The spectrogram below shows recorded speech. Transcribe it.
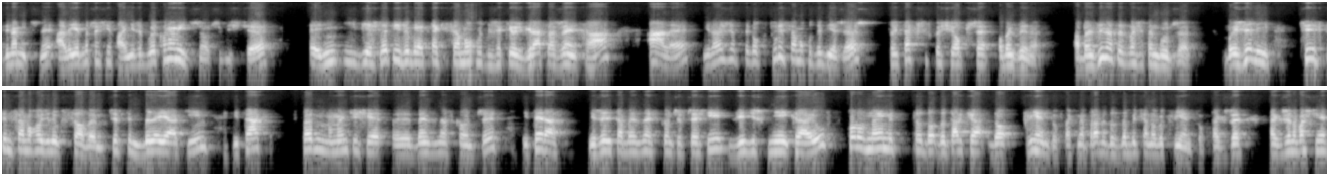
dynamiczny, ale jednocześnie fajnie, żeby był ekonomiczny oczywiście. I wiesz, lepiej wybrać taki samochód niż jakiegoś grata rzęsa, ale niezależnie od tego, który samochód wybierzesz, to i tak wszystko się oprze o benzynę. A benzyna to jest właśnie ten budżet. Bo jeżeli czy w tym samochodzie luksowym, czy w tym byle jakim, i tak w pewnym momencie się y, benzyna skończy i teraz, jeżeli ta benzyna się skończy wcześniej, zwiedzisz mniej krajów, porównajmy to do dotarcia do klientów, tak naprawdę do zdobycia nowych klientów. Także, także no właśnie,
